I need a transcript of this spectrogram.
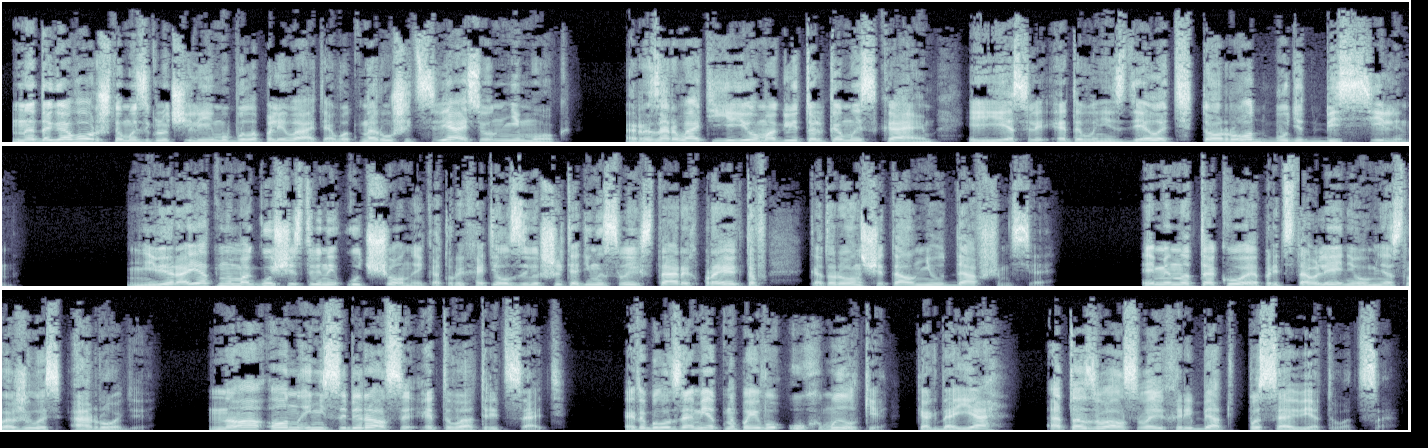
На договор, что мы заключили, ему было плевать, а вот нарушить связь он не мог. Разорвать ее могли только мы с Каем, и если этого не сделать, то род будет бессилен. Невероятно могущественный ученый, который хотел завершить один из своих старых проектов, который он считал неудавшимся. Именно такое представление у меня сложилось о роде. Но он и не собирался этого отрицать. Это было заметно по его ухмылке, когда я отозвал своих ребят посоветоваться.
